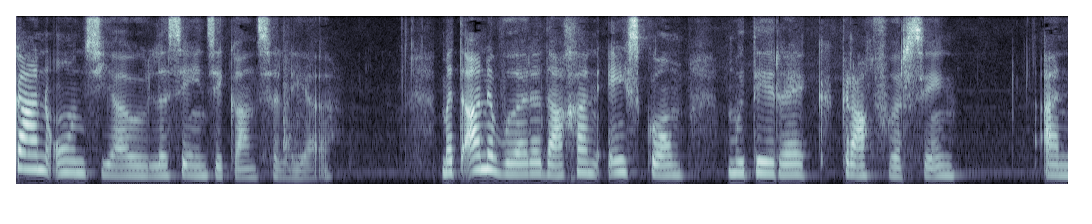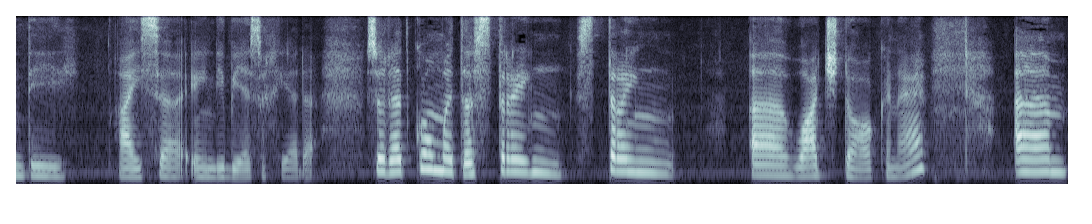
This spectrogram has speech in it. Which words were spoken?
kan ons jou lisensie kanselleer. Met ander woorde, dan gaan Eskom moet direk krag voorsien aan die huise en die besighede. So dit kom met 'n streng streng uh watchdog, né? Ehm um,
